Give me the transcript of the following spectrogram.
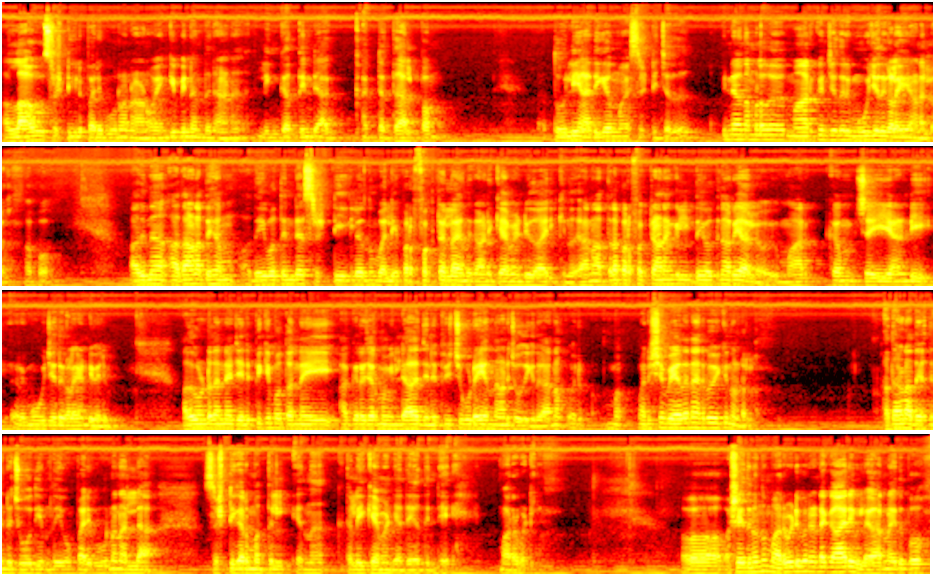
അള്ളാഹു സൃഷ്ടിയിൽ പരിപൂർണനാണോ? എങ്കിൽ പിന്നെ എന്തിനാണ്? ലിംഗത്തിന്റെ അറ്റത്ത് അല്പം തൊലി അധികമായി സൃഷ്ടിച്ചത്. പിന്നെ നമ്മളത് മാർക്കം ചെയ്ത് റിമൂവ് ചെയ്ത് കളയുകയാണല്ലോ. അപ്പോൾ അതിന് അതാണ് അദ്ദേഹം ദൈവത്തിന്റെ സൃഷ്ടിയിലൊന്നും വലിയ പെർഫെക്റ്റ് അല്ല എന്ന് കാണിക്കാൻ വേണ്ടി ഇതായിരിക്കുന്നത്. കാരണം അത്ര പെർഫെക്റ്റ് ആണെങ്കിൽ ദൈവത്തിന് അറിയാമല്ലോ മാർക്കം ചെയ്യേണ്ടി റിമൂവ് ചെയ്ത് കളയേണ്ടി വരും. അതുകൊണ്ട് തന്നെ ജനിപ്പിക്കുമ്പോൾ തന്നെ ഈ അഗ്രചർമ്മം ഇല്ലാതെ ജനിപ്പിച്ചുകൂടെ എന്നാണ് ചോദിക്കുന്നത്. കാരണം ഒരു മനുഷ്യൻ വേദന അനുഭവിക്കുന്നുണ്ടല്ലോ. അതാണ് അദ്ദേഹത്തിന്റെ ചോദ്യം. ദൈവം പരിപൂർണനല്ല സൃഷ്ടികർമ്മത്തിൽ എന്ന് തെളിയിക്കാൻ വേണ്ടി അദ്ദേഹത്തിന്റെ മറുപടി. പക്ഷേ ഇതിനൊന്നും മറുപടി പറയേണ്ട കാര്യമില്ല. കാരണം ഇതിപ്പോൾ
